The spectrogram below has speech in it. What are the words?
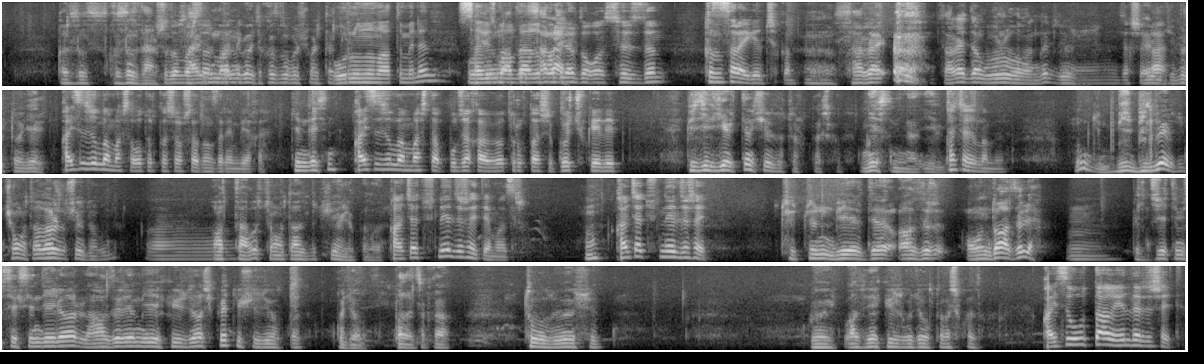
Кызыл кызылдар. Ошодон баштап, кызыл кошуп айтат уруунун аты менен союз маалындагы сарай. болгон сөздөн кызыл сарай келип чыккан. Э, сарай сарайдан уруу болгон да биз өзүбүз жакшы. А, бир топ эл кайсы жылдан баштап отурукташа баштадыңыздар эми бияка ким дейсиң кайсы жылдан баштап бул жака отурукташып көчүп келип? Биз илгертен ушул жерде турукташканбыз местный эл канча жылдан бери? Биз билбейбиз. Чоң аталарыбыз ушул жерде болгон атабыз чоң атабыз бүт ушул элек болгон канча түтүн эл жашайт эми азыр? Канча түтүн эл жашайт? Түтүн бул жерде азыр ондо аз эле бир жетимиш сексендей эле бар. Азыр эми эки жүздөн ашып кетти үч жүздөй болуп калды кожолук бала чака туулуп өсүп көбөйүп азыр эки жүз кожолуктан ашып калдык. Кайсы улуттагы элдер жашайт?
